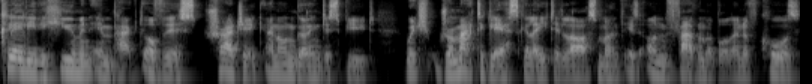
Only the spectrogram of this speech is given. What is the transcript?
clearly, the human impact of this tragic and ongoing dispute, which dramatically escalated last month, is unfathomable. And of course,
